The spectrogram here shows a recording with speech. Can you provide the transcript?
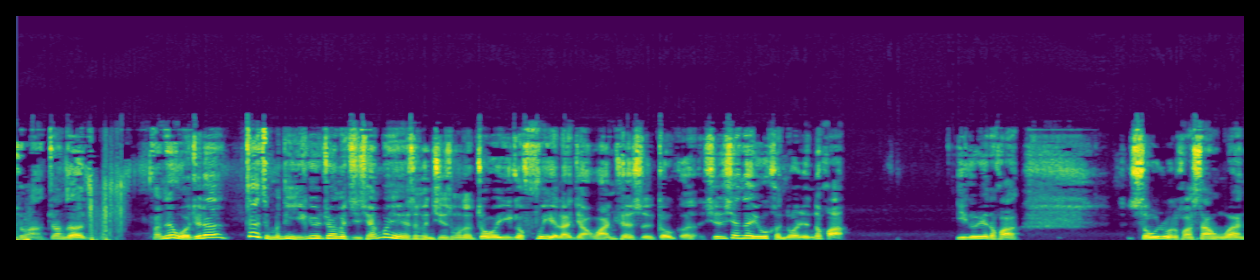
是吧？赚个，反正我觉得再怎么地，一个月赚个几千块钱也是很轻松的。作为一个副业来讲，完全是够格的。其实现在有很多人的话，一个月的话，收入的话三五万，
